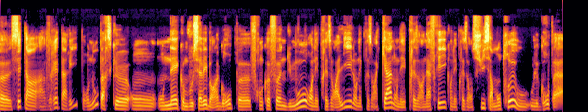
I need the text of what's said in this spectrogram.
Euh, c'est un, un, vrai pari pour nous parce que on, on est, comme vous le savez, bon, un groupe euh, francophone d'humour. On est présent à Lille, on est présent à Cannes, on est présent en Afrique, on est présent en Suisse, à Montreux, où, où le groupe a,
